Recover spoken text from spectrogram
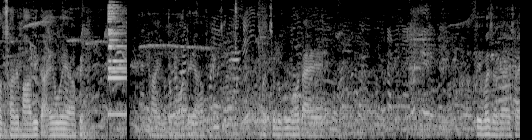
बहुत सारे भाविक आए हुए हैं यहाँ पे। लाइन तो बहुत है यहाँ पे। बच्चे लोग भी बहुत आए हैं। फ़ेमस जगह है शायद।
